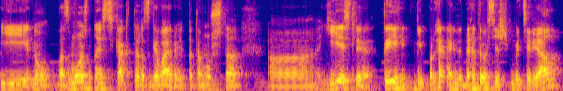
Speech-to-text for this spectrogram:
и, ну, возможность как-то разговаривать, потому что э, если ты неправильно доносишь материал,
